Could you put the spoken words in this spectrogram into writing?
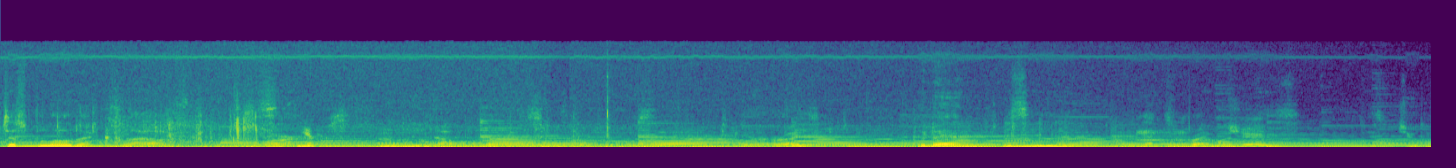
Just below that cloud, Mars. Yep. Mm. On the horizon. And then you see the next bright one is, is Jupiter.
